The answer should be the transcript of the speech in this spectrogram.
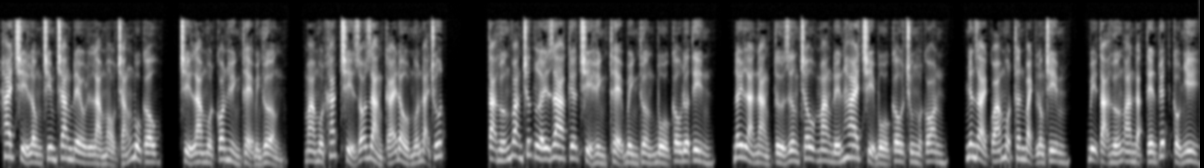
Hai chỉ lồng chim trang đều là màu trắng bù câu, chỉ là một con hình thể bình thường, mà một khác chỉ rõ ràng cái đầu muốn đại chút. Tạ hướng văn trước lấy ra kia chỉ hình thể bình thường bồ câu đưa tin, đây là nàng từ Dương Châu mang đến hai chỉ bồ câu chung một con, nhân giải quá một thân bạch lông chim, bị tạ hướng an đặt tên tuyết cầu nhi.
